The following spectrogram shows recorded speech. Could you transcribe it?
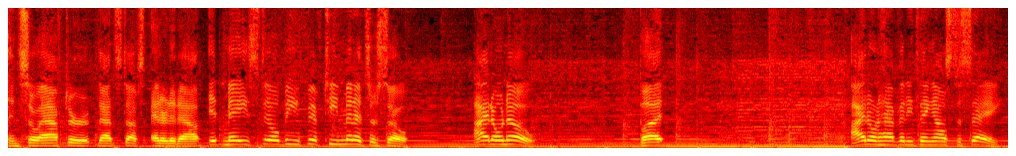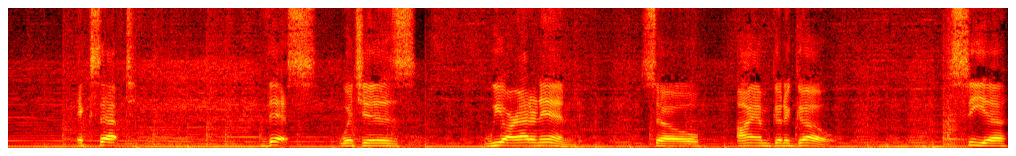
and so after that stuff's edited out, it may still be 15 minutes or so. I don't know. But I don't have anything else to say except this, which is we are at an end. So I am going to go. See ya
